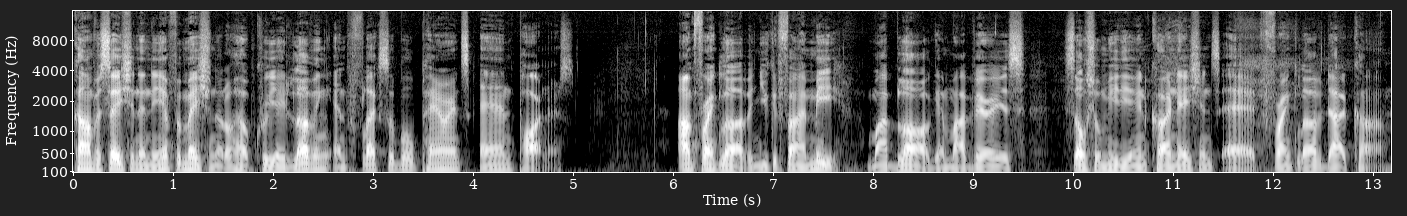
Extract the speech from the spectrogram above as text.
conversation, and the information that'll help create loving and flexible parents and partners. I'm Frank Love, and you can find me, my blog, and my various social media incarnations at franklove.com.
